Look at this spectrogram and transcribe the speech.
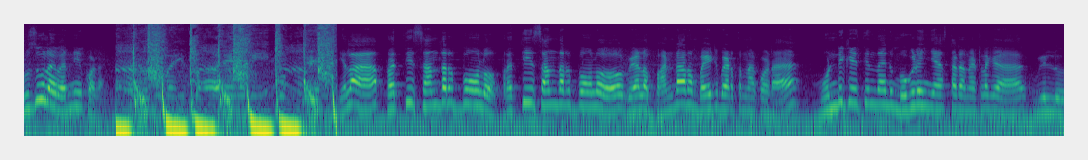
రుజువులు అవన్నీ కూడా. ఇలా ప్రతి సందర్భంలో ప్రతి సందర్భంలో వీళ్ళ బండారం బయట పెడుతున్నా కూడా మొండికెత్తిన దాన్ని మొగుడేం చేస్తాడు అన్నట్లుగా వీళ్ళు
